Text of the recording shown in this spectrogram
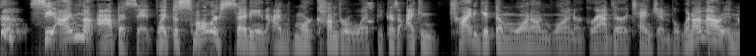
See, I'm the opposite. Like the smaller setting, I'm more comfortable with because I can try to get them one on one or grab their attention. But when I'm out in,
